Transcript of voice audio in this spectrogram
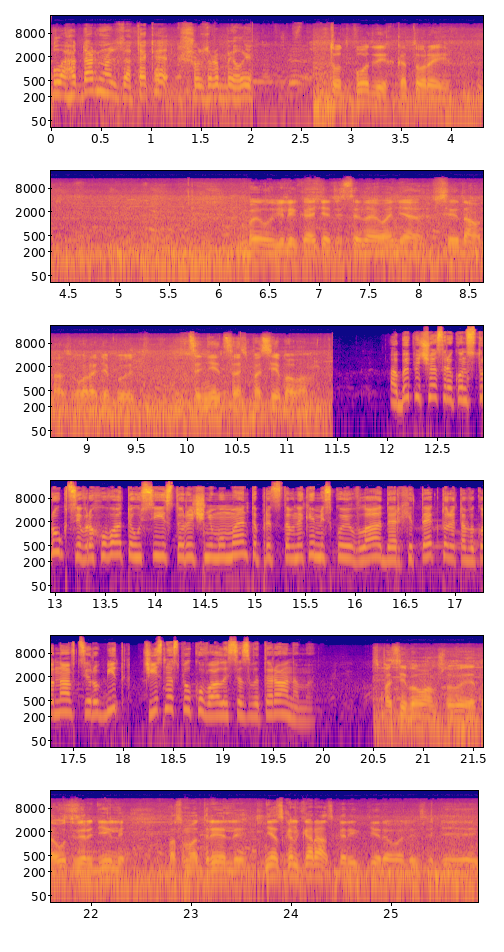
благодарність за таке, що зробили. тот подвиг, который был в Великой Отечественной войне, всегда у нас в городе будет цениться. Спасибо вам. Аби під час реконструкції врахувати усі історичні моменти, представники міської влади, архітектори та виконавці робіт тісно спілкувалися з ветеранами. Спасибо вам, что вы это утвердили, посмотрели. Несколько раз корректировались. Эти...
